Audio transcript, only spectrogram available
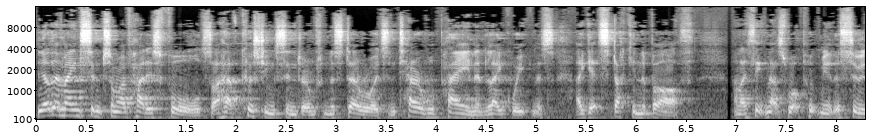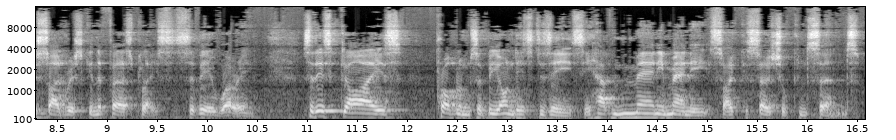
The other main symptom I've had is falls. I have Cushing syndrome from the steroids and terrible pain and leg weakness. I get stuck in the bath. And I think that's what put me at the suicide risk in the first place, severe worrying. So this guy's problems are beyond his disease. He has many, many psychosocial concerns.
